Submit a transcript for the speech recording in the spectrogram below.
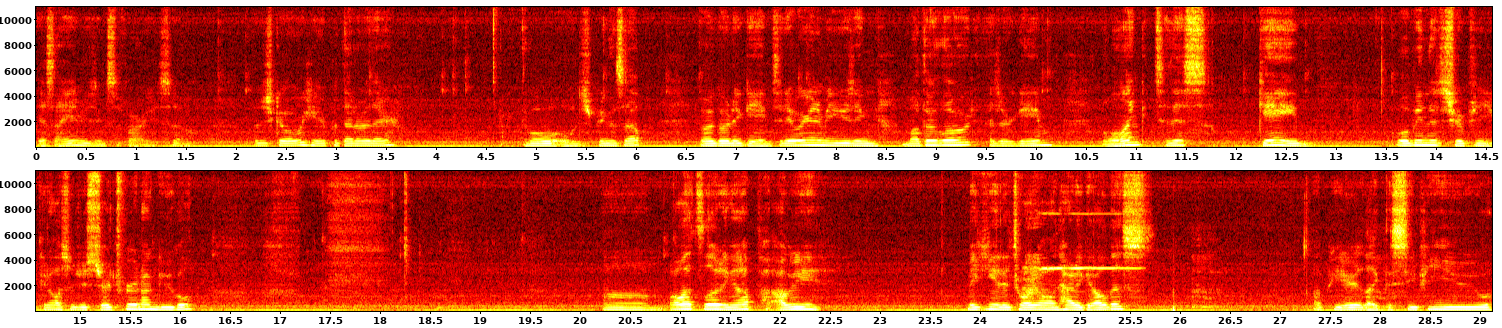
Yes, I am using Safari, so we'll just go over here, put that over there. And we'll, we'll just bring this up. And we'll go to game. Today we're going to be using Motherload as our game. The link to this game will be in the description. You can also just search for it on Google. Um, while that's loading up, I'll be making a tutorial on how to get all this up here, like the CPU,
